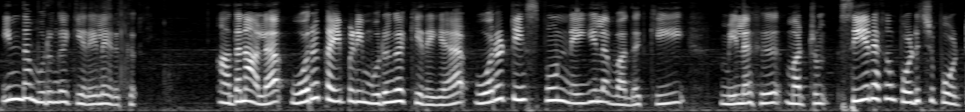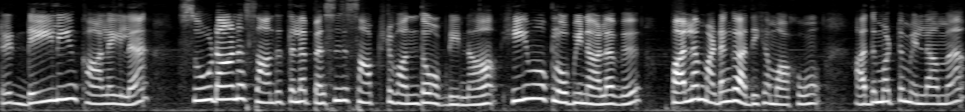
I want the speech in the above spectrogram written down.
இந்த முருங்கைக்கீரையில் இருக்குது அதனால் ஒரு கைப்பிடி முருங்கைக்கீரையை ஒரு டீஸ்பூன் நெய்யில் வதக்கி மிளகு மற்றும் சீரகம் பொடிச்சு போட்டு டெய்லியும் காலையில் சூடான சாதத்தில் பிசைஞ்சு சாப்பிட்டுட்டு வந்தோம் அப்படின்னா ஹீமோக்ளோபின் அளவு பல மடங்கு அதிகமாகும். அது மட்டும் இல்லாமல்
